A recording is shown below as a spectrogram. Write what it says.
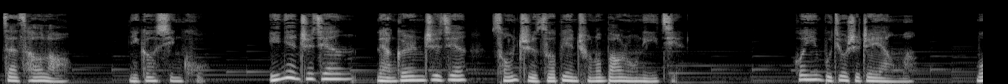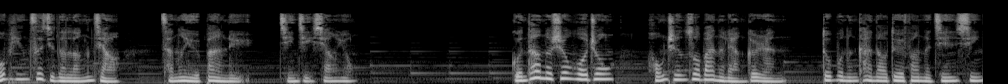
在操劳，你更辛苦。”一念之间，两个人之间从指责变成了包容理解。婚姻不就是这样吗？磨平自己的棱角，才能与伴侣。紧紧相拥。滚烫的生活中，红尘作伴的两个人都不能看到对方的艰辛，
